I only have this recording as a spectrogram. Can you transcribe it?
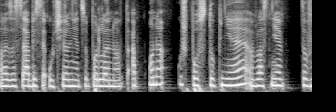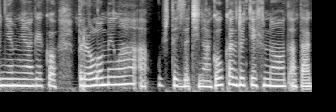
ale zase, aby se učil něco podle not. A ona už postupně vlastně to v něm nějak jako prolomila a už teď začíná koukat do těch not a tak,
